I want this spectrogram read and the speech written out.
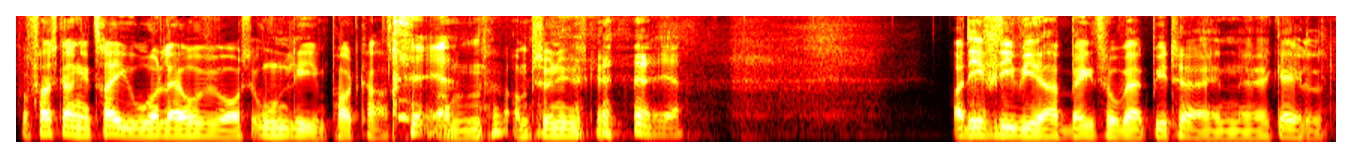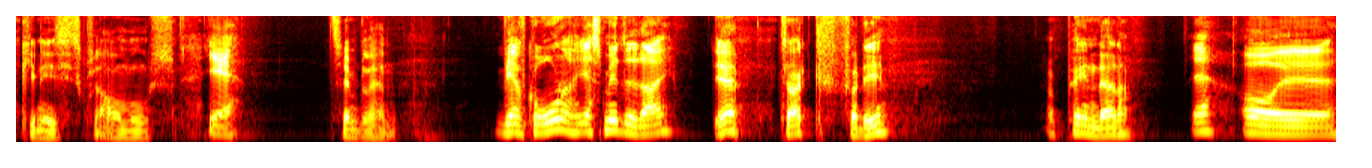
For første gang i tre uger laver vi vores ugenlige podcast ja. om, om Sønderjyske. ja. Og det er, fordi vi har begge to været bidt af en øh, gal kinesisk flagermus. ja, Simpelthen. vi har haft corona. Jeg smittede dig. Ja, tak for det. Og pænt er der. Ja, og øh,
